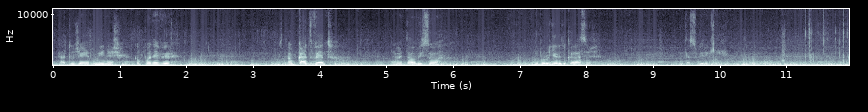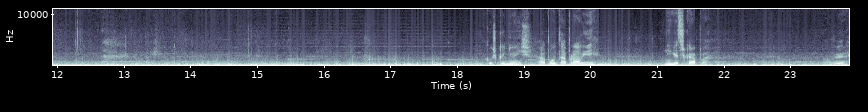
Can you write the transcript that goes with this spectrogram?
Está tudo já em ruínas, como podem ver. Está um bocado de vento. Também está a ouvir só uma barulheira do caraças. Está a subir aqui. Com os canhões a apontar para ali, ninguém se escapa. Vamos ver.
